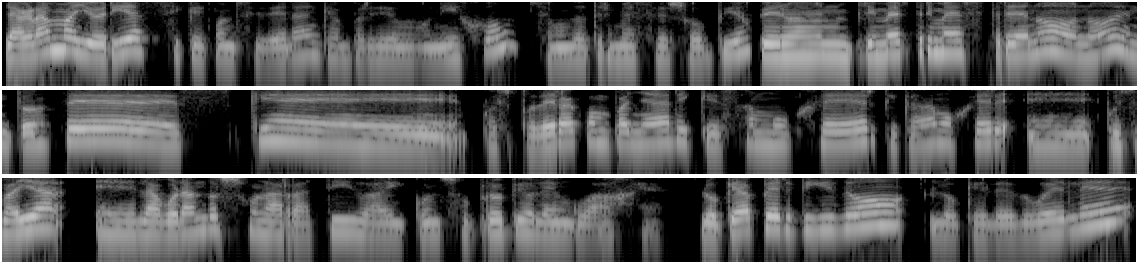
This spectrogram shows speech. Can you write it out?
la gran mayoría sí que consideran que han perdido un hijo, segundo trimestre es obvio, pero en primer trimestre no, ¿no? Entonces, que pues poder acompañar y que esa mujer mujer, que cada mujer eh, pues vaya eh, elaborando su narrativa y con su propio lenguaje. Lo que ha perdido, lo que le duele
